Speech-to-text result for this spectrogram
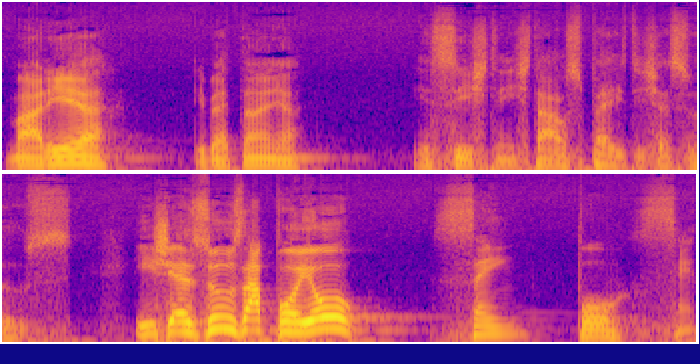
Maria de Betânia insiste em estar aos pés de Jesus. E Jesus apoiou 100%.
